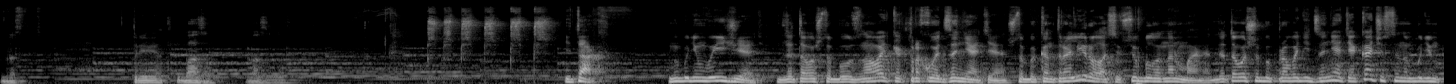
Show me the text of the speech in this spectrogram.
Здравствуйте. Привет. База. База, база. Итак, мы будем выезжать для того, чтобы узнавать, как проходят занятия, чтобы контролировалось и все было нормально. Для того, чтобы проводить занятия качественно, будем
